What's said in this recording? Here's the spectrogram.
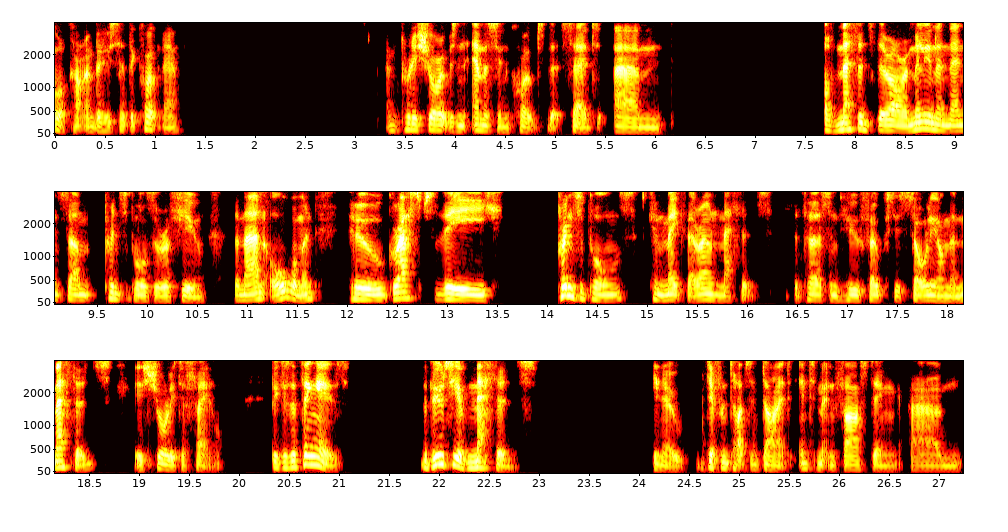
oh i can't remember who said the quote now. I'm pretty sure it was an emerson quote that said um of methods there are a million and then some principles are a few. The man or woman who grasps the principles can make their own methods. The person who focuses solely on the methods is surely to fail. Because the thing is the beauty of methods you know different types of diet intermittent fasting um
